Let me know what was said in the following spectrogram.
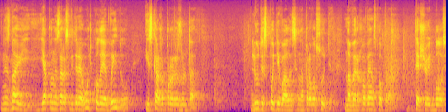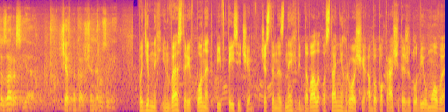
не знаю, як вони зараз відреагують, коли я вийду і скажу про результат. Люди сподівалися на правосуддя, на верховенство права. Те, що відбулося зараз, я, чесно кажучи, не розумію. Подібних інвесторів понад півтисячі. Частина з них віддавали останні гроші, аби покращити житлові умови,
